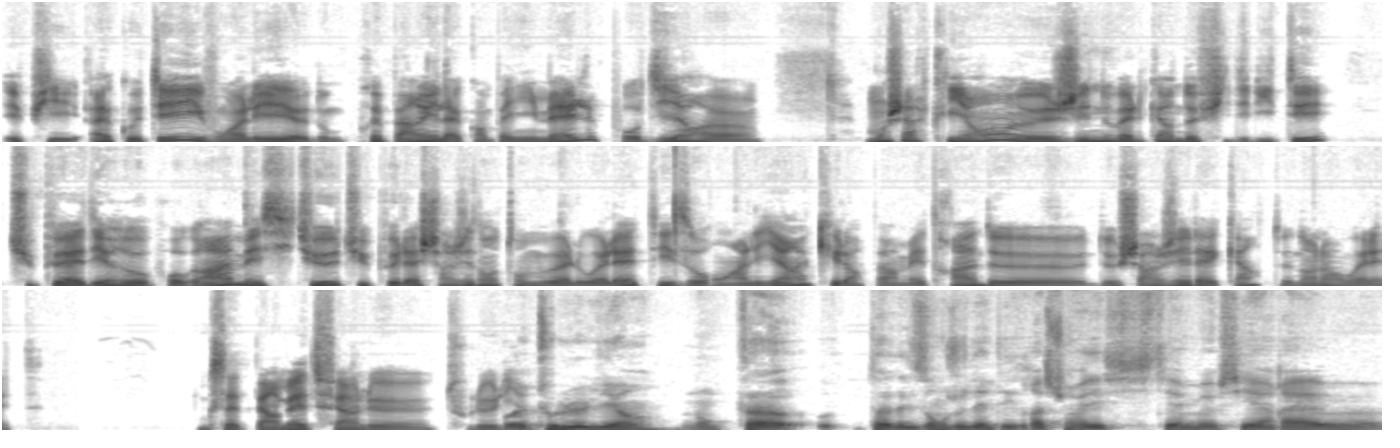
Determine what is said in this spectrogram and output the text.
Et puis à côté, ils vont aller donc préparer la campagne email pour dire mon cher client, j'ai une nouvelle carte de fidélité. Tu peux adhérer au programme et si tu veux, tu peux la charger dans ton mobile wallet. ils auront un lien qui leur permettra de, de charger la carte dans leur wallet. Donc ça te permet de faire le, tout le lien. tout le lien. Donc tu as, des enjeux d'intégration avec les systèmes CRM. Euh.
